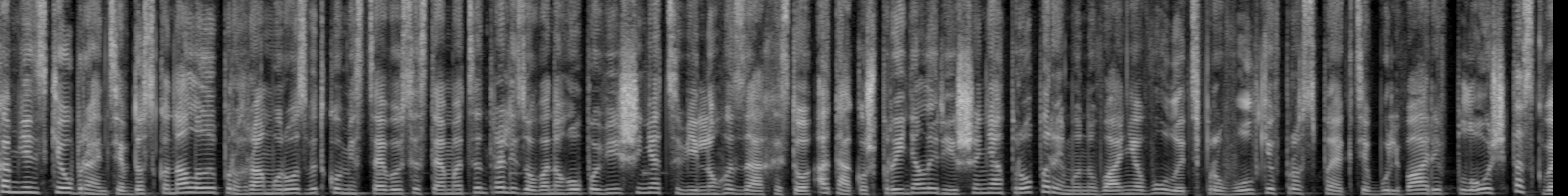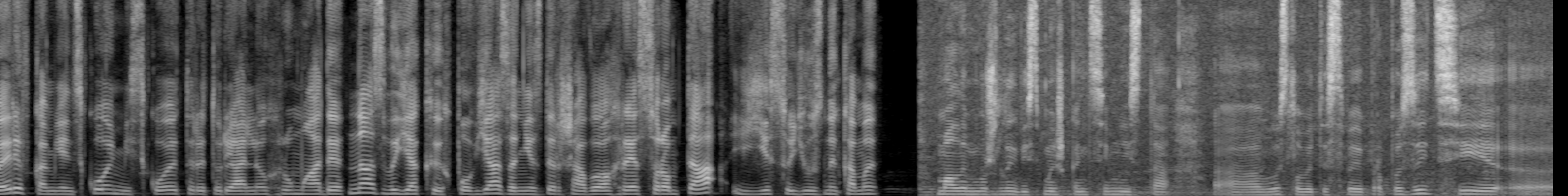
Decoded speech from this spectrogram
Кам'янські обранці вдосконалили програму розвитку місцевої системи централізованого оповіщення цивільного захисту, а також прийняли рішення про перейменування вулиць, провулків, проспектів, бульварів, площ та скверів Кам'янської міської територіальної громади, назви яких пов'язані з державою агресором та її союзниками. Мали можливість мешканці міста е, висловити свої пропозиції, е,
